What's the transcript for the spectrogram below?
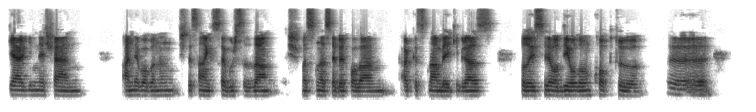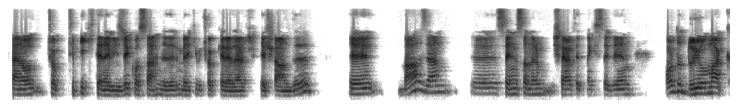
gerginleşen, anne babanın işte sanki sabırsızlanmasına sebep olan, arkasından belki biraz dolayısıyla o diyaloğun koptuğu, e, yani o çok tipik denebilecek o sahnelerin belki birçok kereler yaşandığı. E, bazen e, senin sanırım işaret etmek istediğin orada duyulmak,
